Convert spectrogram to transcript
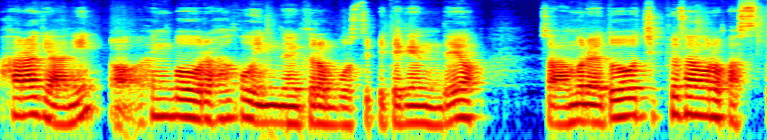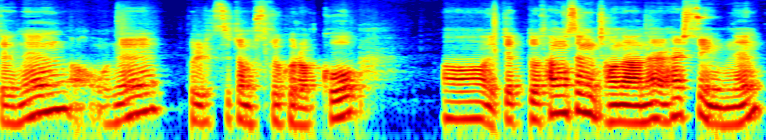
하락이 아닌 어, 횡보를 하고 있는 그런 모습이 되겠는데요. 그래서 아무래도 지표상으로 봤을 때는 어, 오늘 블릭스 점수도 그렇고 어, 이제 또 상승 전환을 할 수 있는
